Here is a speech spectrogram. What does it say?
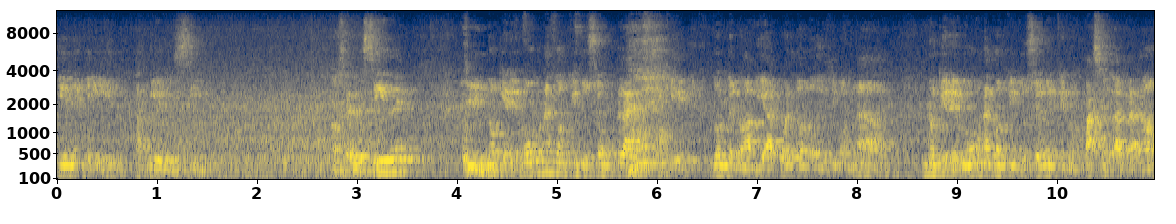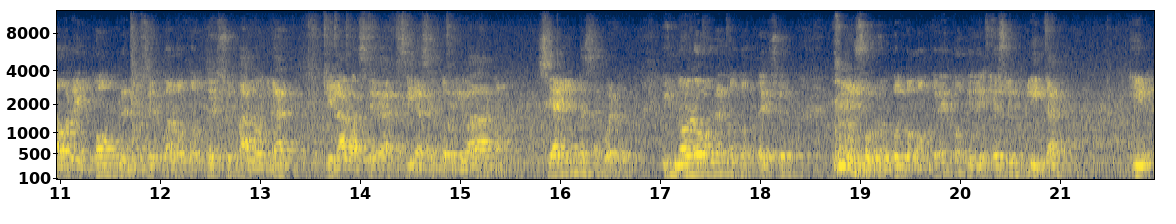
tiene que ir a plebiscito. No se decide, no queremos una constitución plana que, donde no había acuerdo no dijimos nada, no queremos una constitución en que nos pasen la planadora y compren, no sé, a los dos tercios para lograr que el agua siga siendo privada, no. Si hay un desacuerdo y no logran los dos tercios sobre un punto concreto, eso implica que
